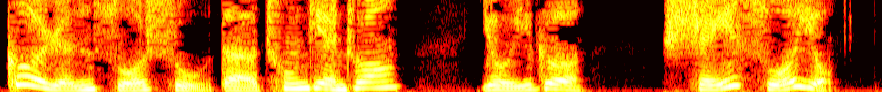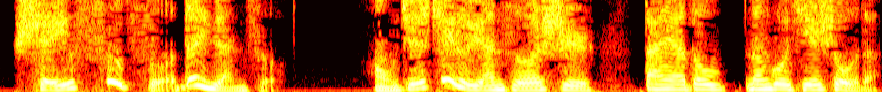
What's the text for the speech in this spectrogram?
个人所属的充电桩，有一个谁所有谁负责的原则啊，我觉得这个原则是大家都能够接受的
